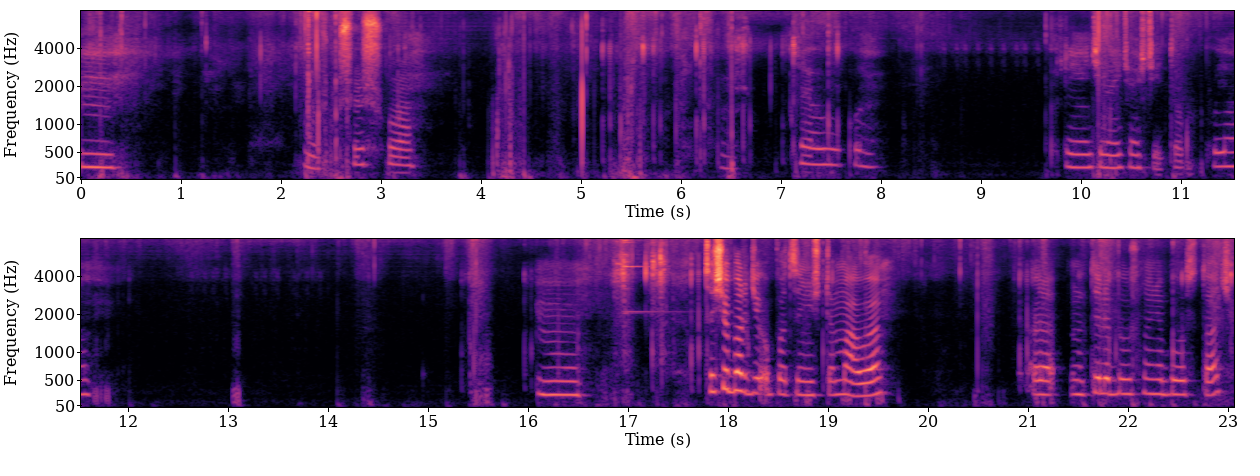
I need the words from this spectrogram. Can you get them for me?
Mm. Już przyszło. Tyłko. Klienci najczęściej to kupują. Mm. To się bardziej opłaca niż te małe. Ale na tyle by już mnie nie było stać.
